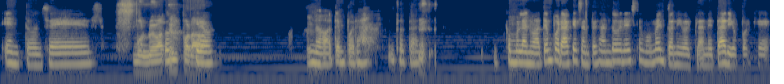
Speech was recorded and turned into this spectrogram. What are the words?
Entonces... Como nueva temporada. nueva temporada, total. como la nueva temporada que está empezando en este momento a nivel planetario, porque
